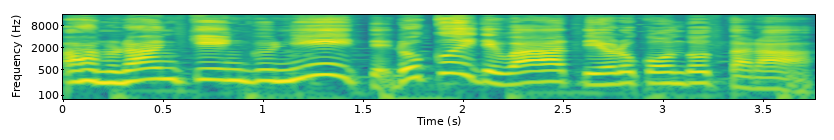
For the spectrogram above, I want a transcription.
あのランキング2位って6位でわーって喜んどったら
